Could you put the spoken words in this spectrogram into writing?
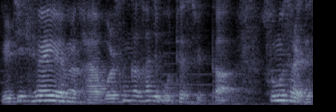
일찍 해외여행을 가볼 생각하지 못했을까? 20살 됐을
